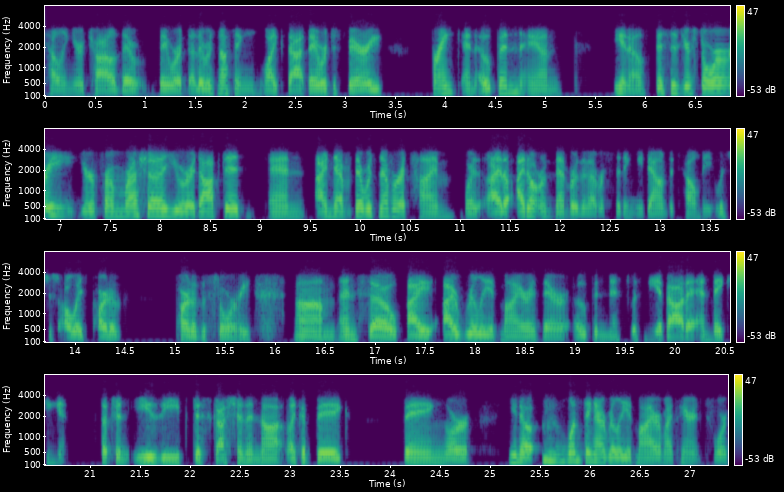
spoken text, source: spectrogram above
telling your child there they were there was nothing like that. They were just very frank and open and you know, this is your story. You're from Russia. You were adopted, and I never. There was never a time where I don't. I don't remember them ever sitting me down to tell me. It was just always part of part of the story. Um, and so I I really admire their openness with me about it and making it such an easy discussion and not like a big thing or you know one thing I really admire my parents for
